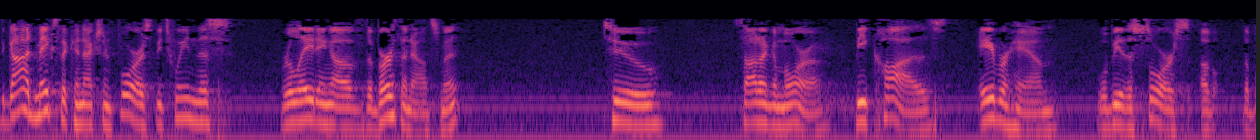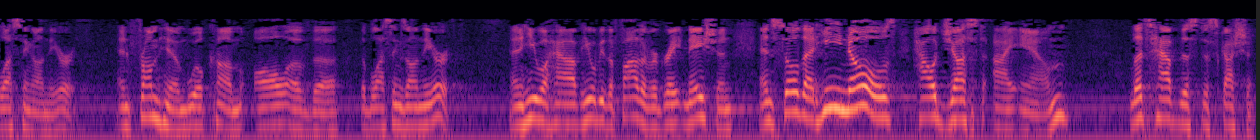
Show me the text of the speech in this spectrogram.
the God makes the connection for us between this relating of the birth announcement to Sodom and Gomorrah because Abraham will be the source of the blessing on the earth. And from him will come all of the, the blessings on the earth. And he will have he will be the father of a great nation. And so that he knows how just I am, let's have this discussion.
